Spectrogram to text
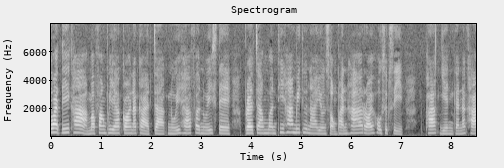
สวัสดีค่ะ มาฟังพยากรณ์อากาศจากนุ้ยฮาฟนุ้ยสเตย์ประจำวันที่ 5 มิถุนายน 2564 ภาคเย็นกันนะคะ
